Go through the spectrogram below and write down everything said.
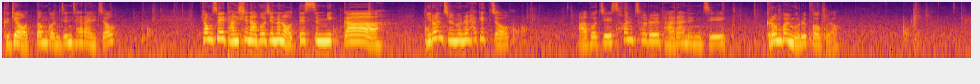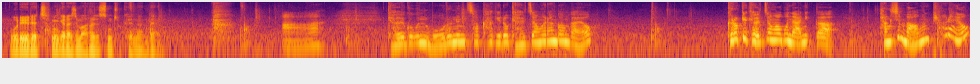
그게 어떤 건진 잘 알죠? 평소에 당신 아버지는 어땠습니까? 이런 질문을 하겠죠. 아버지의 선처를 바라는지 그런 걸 물을 거고요. 우리 일에 참견하지 말아줬으면 좋겠는데 아, 결국은 모르는 척 하기로 결정을 한 건가요? 그렇게 결정하고 나니까 당신 마음은 편해요?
